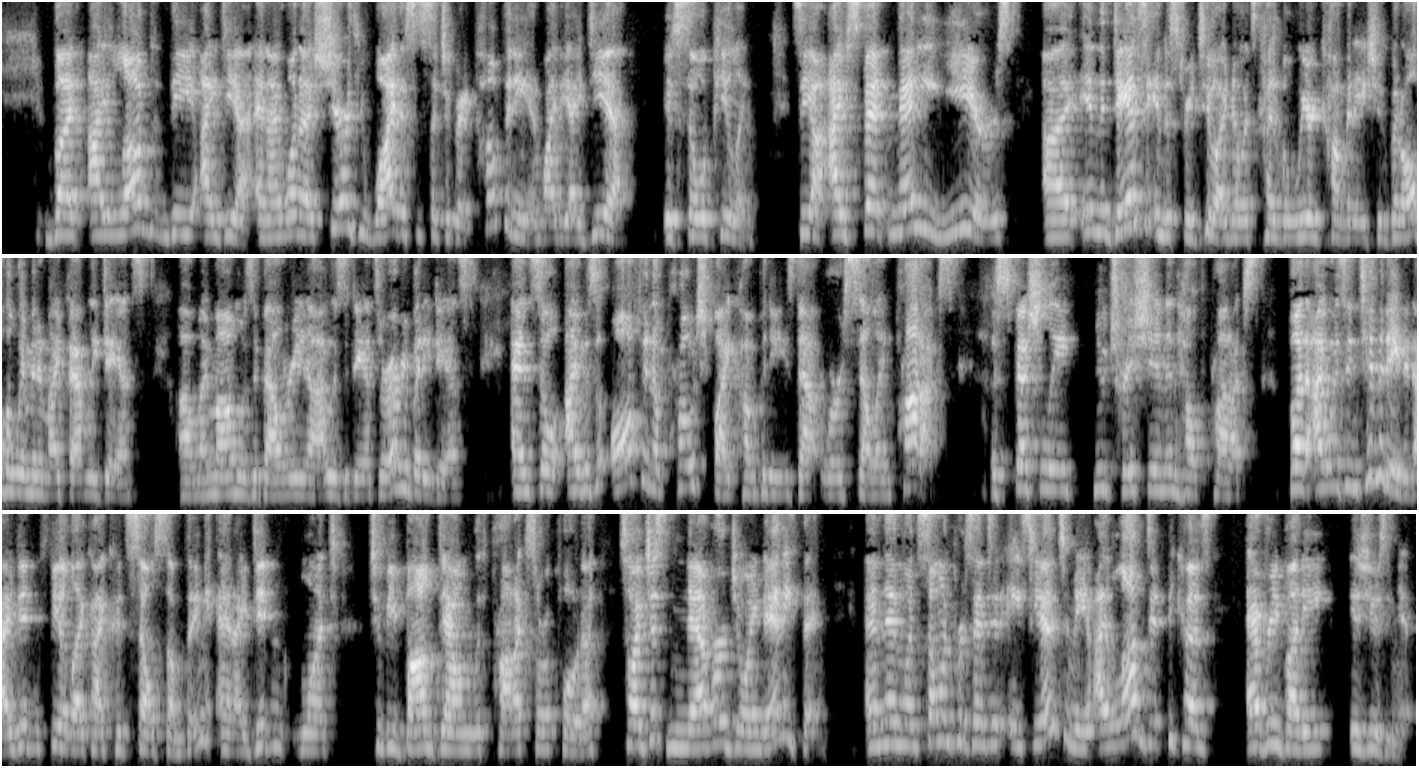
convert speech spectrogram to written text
But I loved the idea, and I want to share with you why this is such a great company and why the idea is so appealing. See, I've spent many years uh, in the dance industry too. I know it's kind of a weird combination, but all the women in my family dance. Uh, my mom was a ballerina, I was a dancer, everybody danced. And so I was often approached by companies that were selling products, especially nutrition and health products. But I was intimidated. I didn't feel like I could sell something, and I didn't want to be bogged down with products or a quota. So I just never joined anything. And then when someone presented ACN to me, I loved it because everybody is using it.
